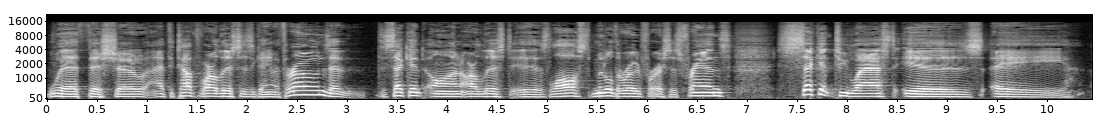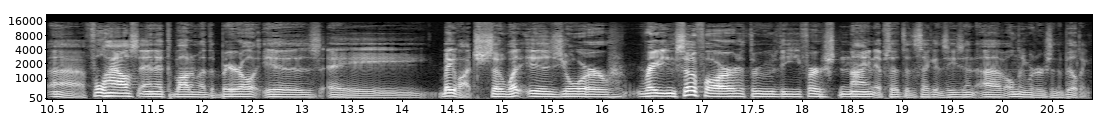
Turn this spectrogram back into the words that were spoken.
with this show. At the top of our list is Game of Thrones, and the second on our list is Lost. Middle of the road for us is friends. Second to last is a uh, Full House, and at the bottom of the barrel is a Baywatch. So, what is your rating so far through the first nine episodes of the second season of Only Murders in the Building?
